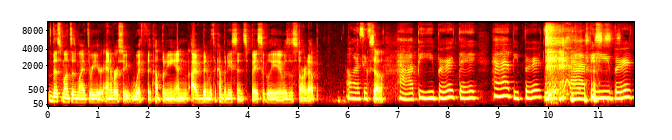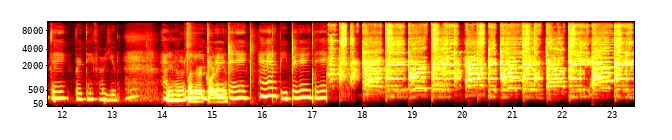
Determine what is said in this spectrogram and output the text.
this month is my three year anniversary with the company, and I've been with the company since basically it was a startup. I want to sing So- some. Happy birthday, happy birthday, happy birthday, birthday for you. Happy You know, find the recording. birthday, happy birthday. Happy birthday, happy birthday, happy, happy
